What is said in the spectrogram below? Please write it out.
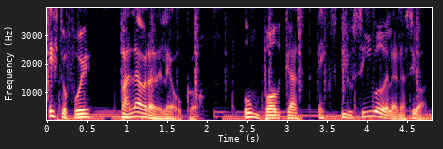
Esto fue Palabra de Leuco, un podcast exclusivo de La Nación.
